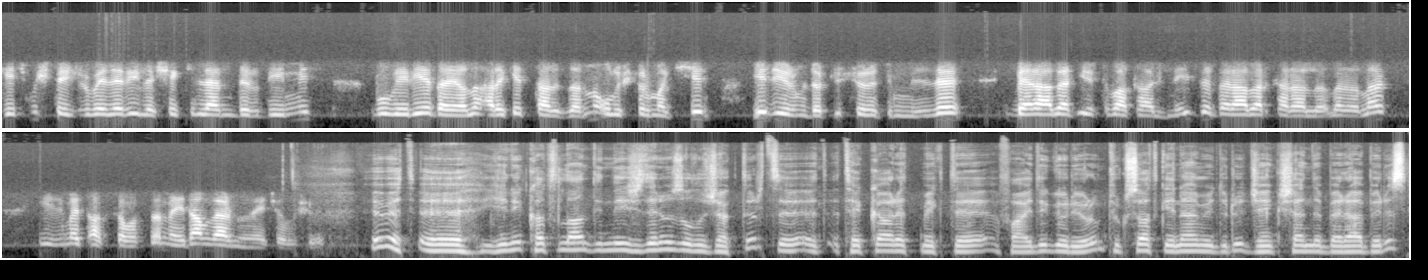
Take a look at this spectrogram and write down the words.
geçmiş tecrübeleriyle şekillendirdiğimiz bu veriye dayalı hareket tarzlarını oluşturmak için 7-24 üst yönetimimizde beraber irtibat halindeyiz ve beraber kararlar alarak hizmet aksamasına meydan vermemeye çalışıyoruz. Evet, e, yeni katılan dinleyicilerimiz olacaktır. Te, tekrar etmekte fayda görüyorum. TürkSat Genel Müdürü Cenk Şen'le beraberiz.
